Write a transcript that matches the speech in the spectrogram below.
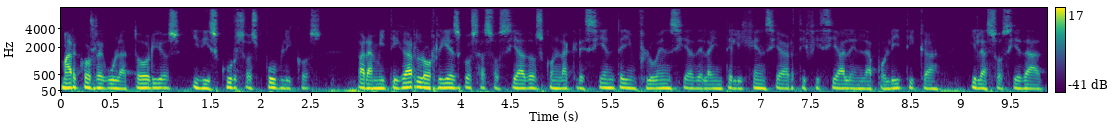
marcos regulatorios y discursos públicos para mitigar los riesgos asociados con la creciente influencia de la inteligencia artificial en la política y la sociedad.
